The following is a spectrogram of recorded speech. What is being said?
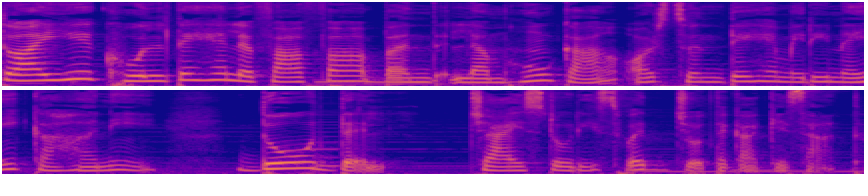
तो आइए खोलते हैं लिफाफा बंद लम्हों का और सुनते हैं मेरी नई कहानी, दो दिल, चाय स्टोरीज विद ज्योतिका के साथ।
